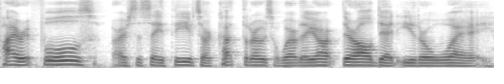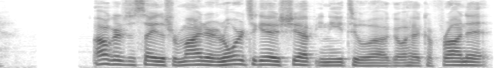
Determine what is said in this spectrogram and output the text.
pirate fools, or I should say thieves or cutthroats or wherever they are. They're all dead either way. I'm going to just say this reminder, in order to get a ship, you need to uh, go ahead confront it,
